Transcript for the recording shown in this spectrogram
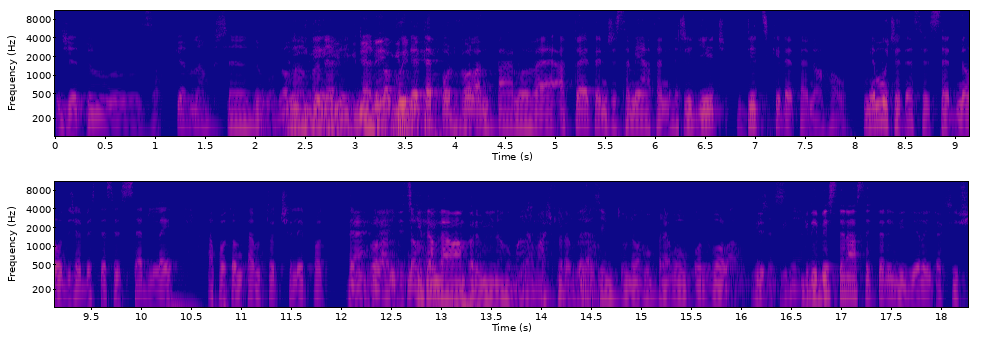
že jdu zadkem napřed, nebo nohama, Nikdy, nevím. Kdyby, nevím. Pokud kdyby... jdete pod volant, pánové, a to je ten, že jsem já ten řidič, vždycky jdete nohou. Nemůžete si sednout, že byste si sedli a potom tam točili pod ten ne, volant ne, vždycky nohy. tam dávám první nohu, má, já máš taky pravdu. vrazím tu nohu pravou pod volant, Kdy, přesně. Kdybyste nás teď tady viděli, tak si všichni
